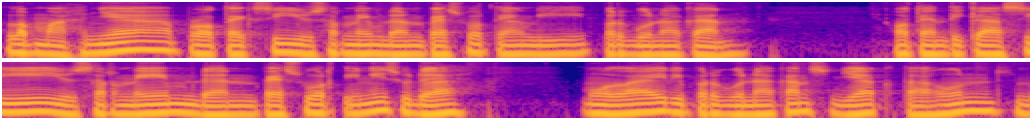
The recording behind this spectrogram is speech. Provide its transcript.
lemahnya proteksi username dan password yang dipergunakan. Autentikasi username dan password ini sudah mulai dipergunakan sejak tahun 19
